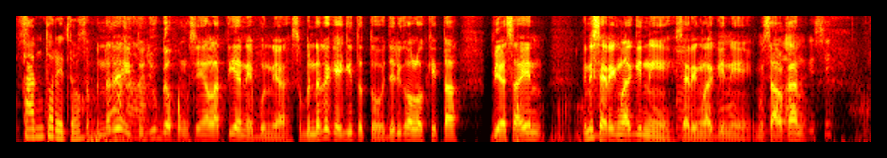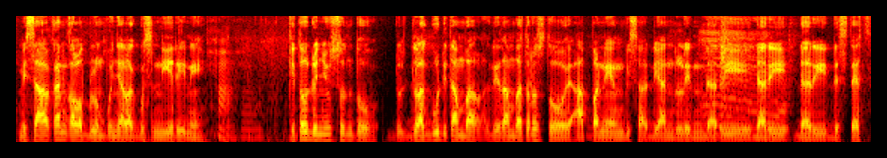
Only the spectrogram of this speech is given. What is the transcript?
kantor itu. Sebenarnya itu juga fungsinya latihan ya bun ya. Sebenarnya kayak gitu tuh. Jadi kalau kita biasain, ini sharing lagi nih, sharing lagi nih. Misalkan, misalkan kalau belum punya lagu sendiri nih, kita udah nyusun tuh lagu ditambah ditambah terus tuh. Apa nih yang bisa diandelin dari dari dari the stage?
